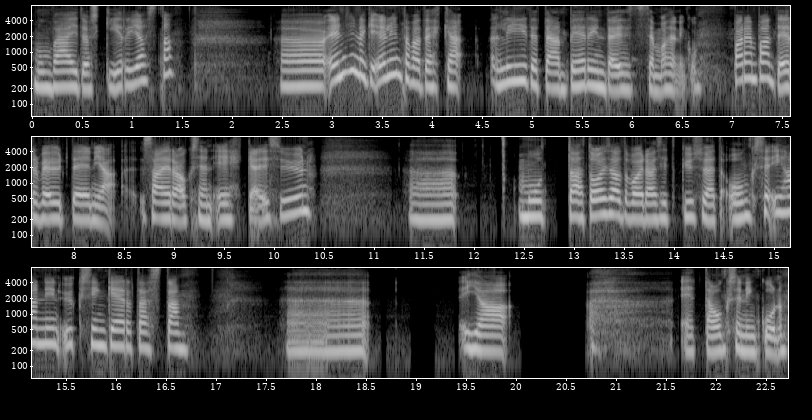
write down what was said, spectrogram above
mun väitöskirjasta. Öö, ensinnäkin elintavat ehkä liitetään perinteisesti semmoisen niin parempaan terveyteen ja sairauksien ehkäisyyn. Öö, mutta toisaalta voidaan sitten kysyä, että onko se ihan niin yksinkertaista. Öö, ja että onko se niin kuin,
